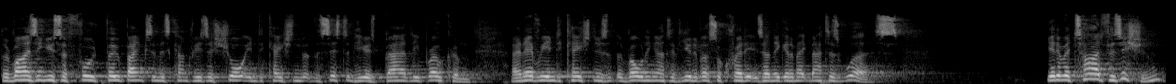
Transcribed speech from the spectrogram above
The rising use of food, food, banks in this country is a sure indication that the system here is badly broken, and every indication is that the rolling out of universal credit is only going to make matters worse. Yet a retired physician,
